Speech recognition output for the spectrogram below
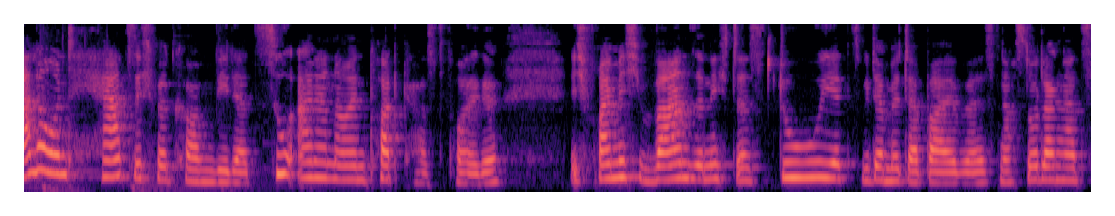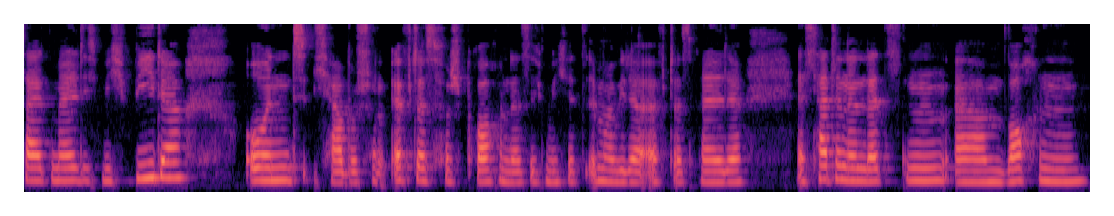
Hallo und herzlich willkommen wieder zu einer neuen Podcast-Folge. Ich freue mich wahnsinnig, dass du jetzt wieder mit dabei bist. Nach so langer Zeit melde ich mich wieder und ich habe schon öfters versprochen, dass ich mich jetzt immer wieder öfters melde. Es hat in den letzten ähm, Wochen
